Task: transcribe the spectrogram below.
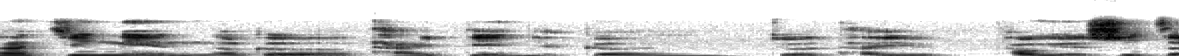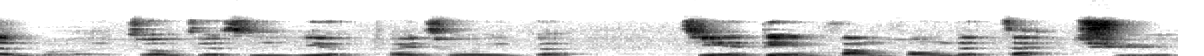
那今年那个台电也跟就是台桃园市政府合作，就是也有推出一个节电放风的展区，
